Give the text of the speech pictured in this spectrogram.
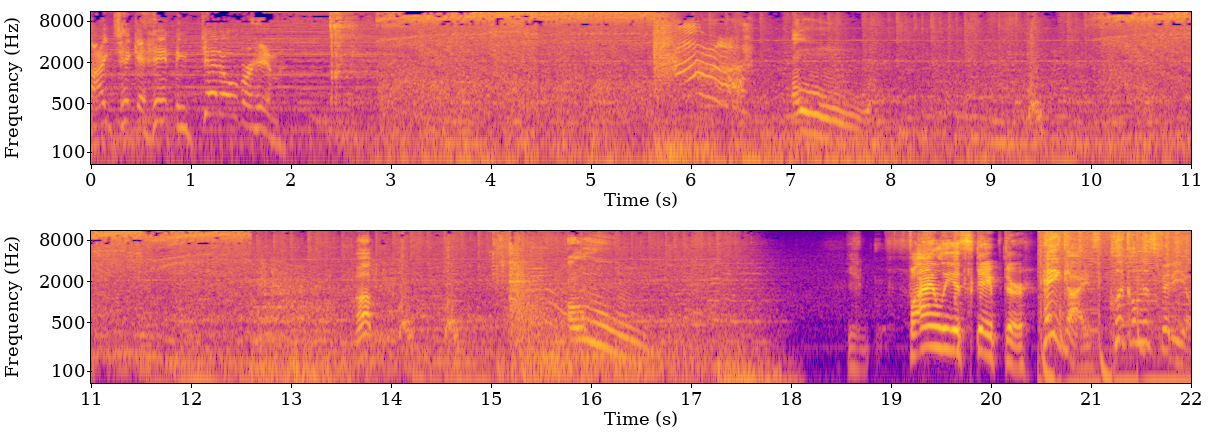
I'd take a hit and get over him. Ah! Oh. Up. Oh. Finally escaped her. Hey guys, click on this video.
